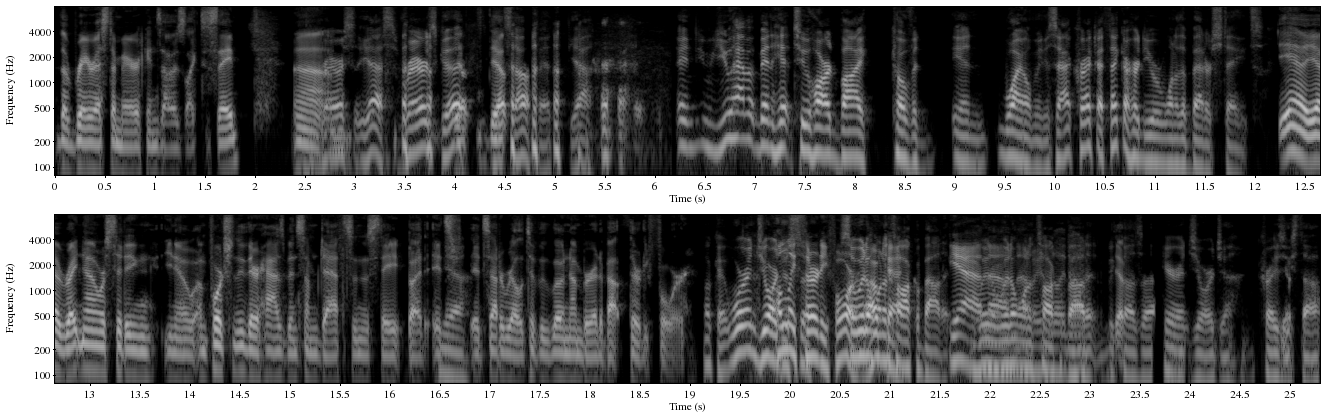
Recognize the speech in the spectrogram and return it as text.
the rarest Americans. I always like to say. Um, rarest yes rare is good Yep, good stuff yeah and you haven't been hit too hard by covid in wyoming is that correct i think i heard you were one of the better states Yeah, yeah. Right now we're sitting, you know, unfortunately there has been some deaths in the state, but it's Yeah. it's at a relatively low number at about 34. okay we're in georgia Only so- 34, so we don't want to talk about it Yeah, we, don't- no, we don't no, want to talk really about don't. it because uh, here in georgia crazy Yep. stuff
